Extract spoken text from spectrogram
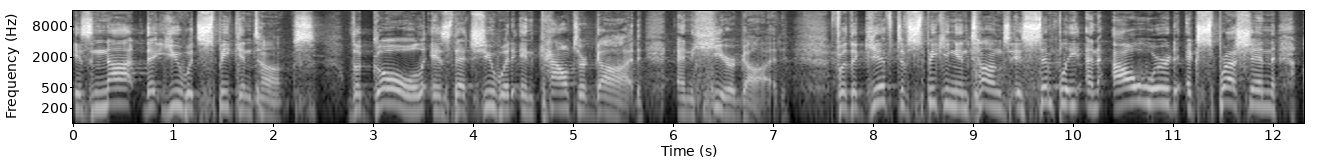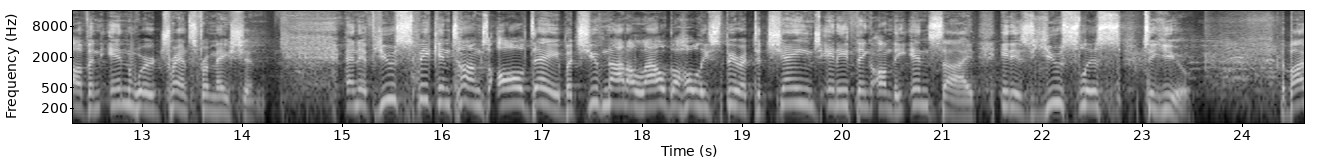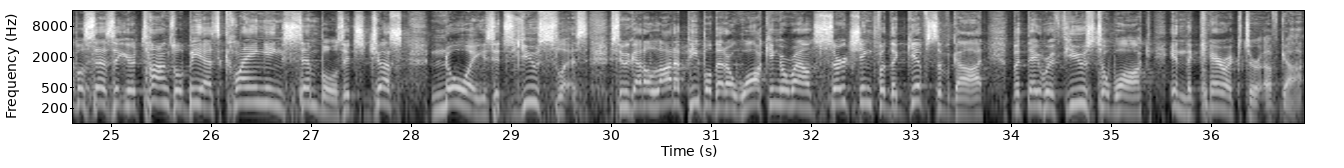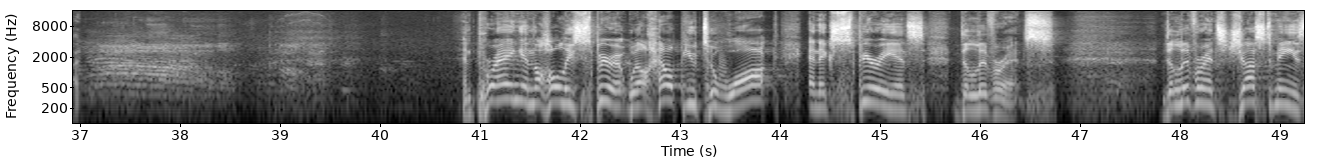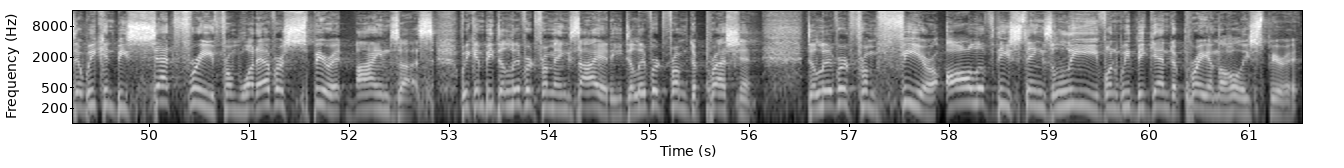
is not that you would speak in tongues. The goal is that you would encounter God and hear God. For the gift of speaking in tongues is simply an outward expression of an inward transformation. And if you speak in tongues all day, but you've not allowed the Holy Spirit to change anything on the inside, it is useless to you. The Bible says that your tongues will be as clanging cymbals. It's just noise, it's useless. See, we've got a lot of people that are walking around searching for the gifts of God, but they refuse to walk in the character of God. And praying in the Holy Spirit will help you to walk and experience deliverance. Deliverance just means that we can be set free from whatever spirit binds us. We can be delivered from anxiety, delivered from depression, delivered from fear. All of these things leave when we begin to pray in the Holy Spirit.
